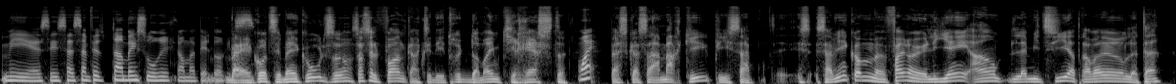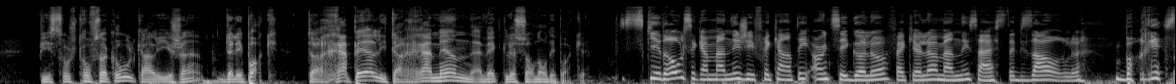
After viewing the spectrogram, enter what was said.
Mais euh, c'est, ça, ça me fait tout le temps bien sourire quand on m'appelle Boris. Ben écoute, c'est bien cool ça. Ça, c'est le fun quand c'est des trucs de même qui restent. Ouais. Parce que ça a marqué, puis ça, ça vient comme faire un lien entre l'amitié à travers le temps. Puis je trouve, ça cool quand les gens de l'époque te rappellent et te ramènent avec le surnom d'époque. Ce qui est drôle, c'est qu'à un moment donné, j'ai fréquenté un de ces gars-là. Fait que là, à un moment donné, c'était bizarre, là. Boris,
